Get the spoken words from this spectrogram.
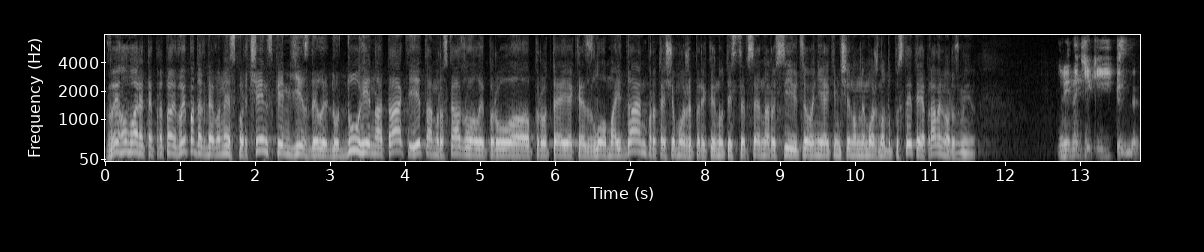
Ви говорите про той випадок, де вони з Корчинським їздили до Дугіна, так і там розказували про, про те, яке зло Майдан, про те, що може перекинутись це все на Росію. Цього ніяким чином не можна допустити. Я правильно розумію? Він не тільки їздив.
